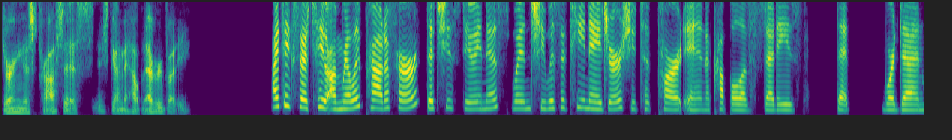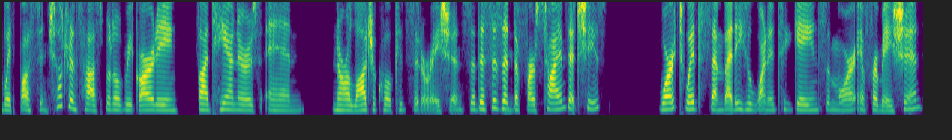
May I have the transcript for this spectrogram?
during this process is going to help everybody. I think so too. I'm really proud of her that she's doing this. When she was a teenager, she took part in a couple of studies that were done with Boston Children's Hospital regarding Fontaners and neurological considerations. So this isn't mm. the first time that she's worked with somebody who wanted to gain some more information.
